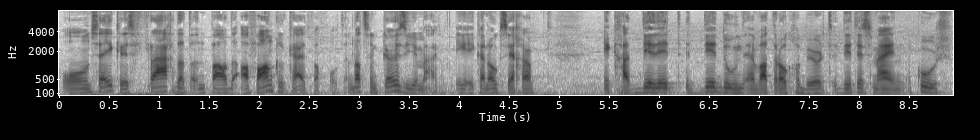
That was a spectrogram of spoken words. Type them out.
onzeker is, vraagt dat een bepaalde afhankelijkheid van God. En dat is een keuze die je maakt. Ik, ik kan ook zeggen, ik ga dit, dit, dit doen en wat er ook gebeurt, dit is mijn koers.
